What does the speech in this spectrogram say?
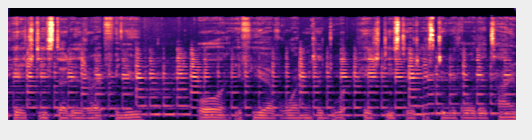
PhD study is right for you, or if you have wondered what PhD students do with all their time,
